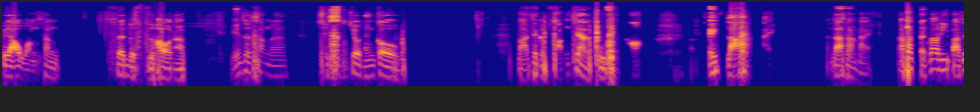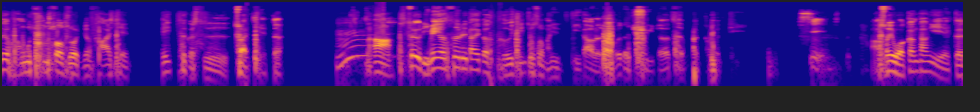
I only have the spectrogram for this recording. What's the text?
标往上升的时候呢，原则上呢，其实就能够把这个房价的部分啊，哎拉上来，拉上来。那么等到你把这个房屋出售的时候，你就发现，哎，这个是赚钱的，嗯。啊，这个里面又涉及到一个核心，就是我们一直提到的所谓的取得成本的问题，是，啊，所以我刚刚也跟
